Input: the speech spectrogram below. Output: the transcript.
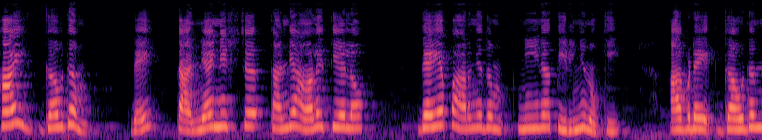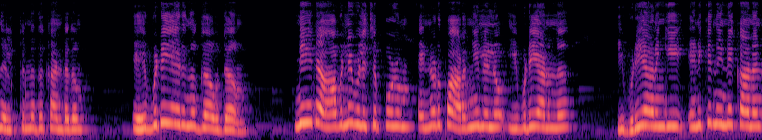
ഹായ് ഗൗതം. ദേ തന്നെ അന്വേഷിച്ച് തന്റെ ആളെത്തിയല്ലോ ദയ പറഞ്ഞതും നീന തിരിഞ്ഞു നോക്കി. അവിടെ ഗൗതം നിൽക്കുന്നത് കണ്ടതും എവിടെയായിരുന്നു ഗൗതം? നീ രാവിലെ വിളിച്ചപ്പോഴും എന്നോട് പറഞ്ഞില്ലല്ലോ ഇവിടെയാണെന്ന്. ഇവിടെയാണെങ്കിൽ എനിക്ക് നിന്നെ കാണാൻ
